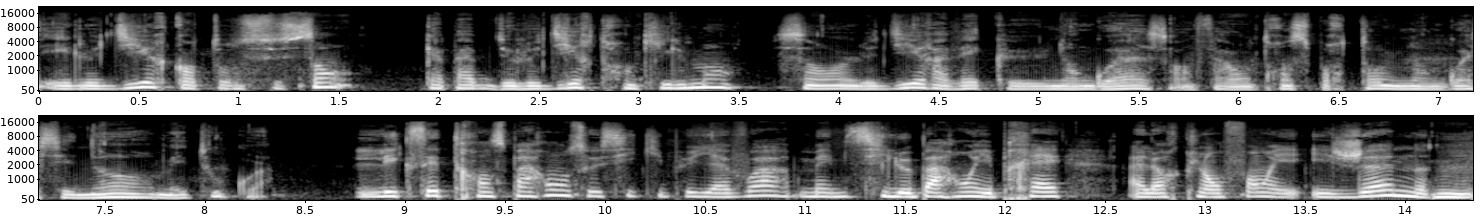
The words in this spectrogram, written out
et le dire quand on se sent capable de le dire tranquillement, sans le dire avec une angoisse, enfin en transportant une angoisse énorme et tout quoi. L'excès de transparence aussi qu'il peut y avoir, même si le parent est prêt alors que l'enfant est, jeune, mm.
